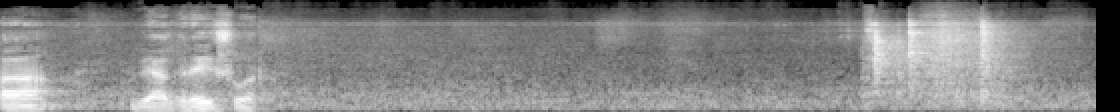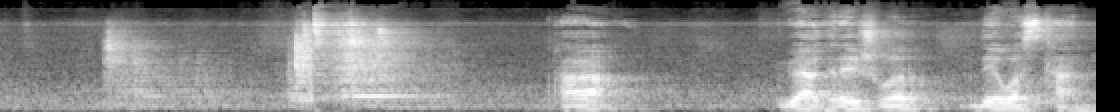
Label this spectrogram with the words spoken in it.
हा व्याघ्रेश्वर. हा व्याघ्रेश्वर देवस्थान.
